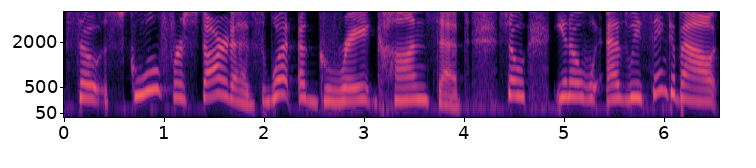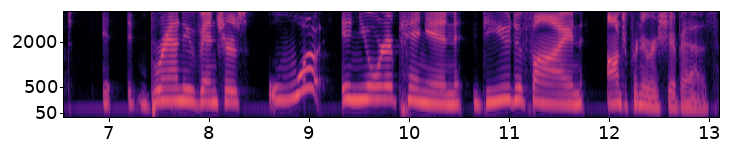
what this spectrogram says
So, School for Startups, what a great concept. So, you know, as we think about i- i- brand new ventures, what, in your opinion, do you define entrepreneurship as?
